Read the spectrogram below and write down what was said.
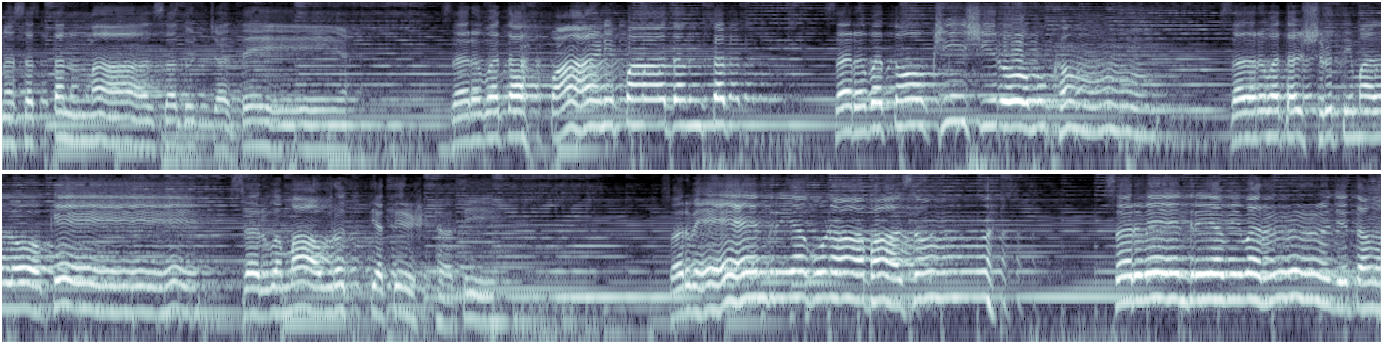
न सत्तन्ना सदुच्यते। सर्वतः पाणिपादं तत् सर्वतोक्षिशिरोमुखम् सर्वतः श्रुतिमल्लोके सर्वमावृत्य तिष्ठति सर्वेन्द्रियगुणाभासम् सर्वेन्द्रियविवर्जितम्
